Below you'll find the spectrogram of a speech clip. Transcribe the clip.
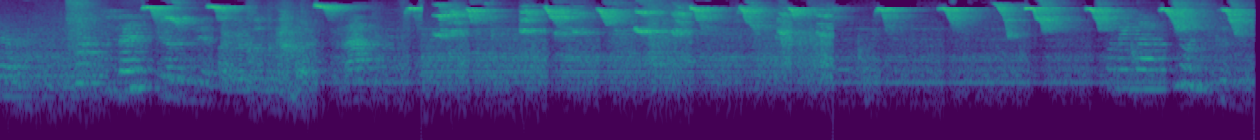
が大好きなんですよこれがよしくんです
